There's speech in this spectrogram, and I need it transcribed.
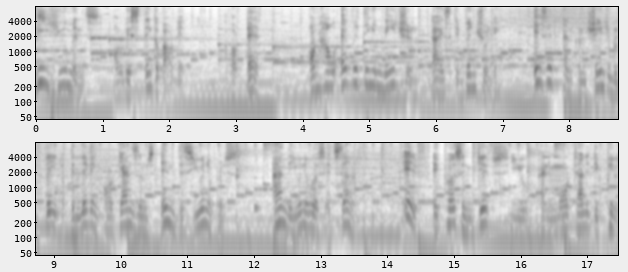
We humans always think about it, about death, on how everything in nature dies eventually. Is it an unchangeable fate of the living organisms in this universe and the universe itself? If a person gives you an immortality pill,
